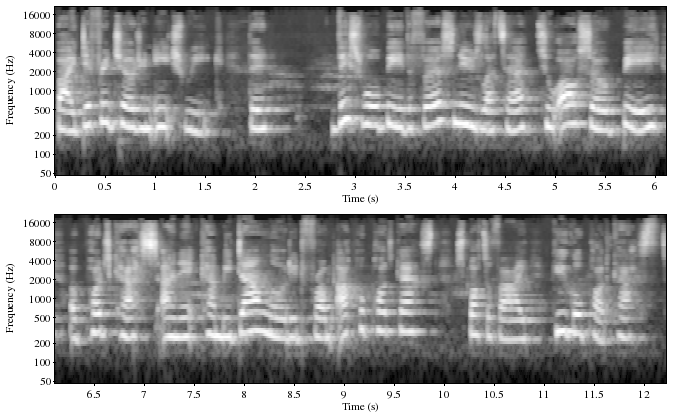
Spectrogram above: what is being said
by different children each week. The this will be the first newsletter to also be a podcast and it can be downloaded from Apple Podcasts, Spotify, Google Podcasts,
